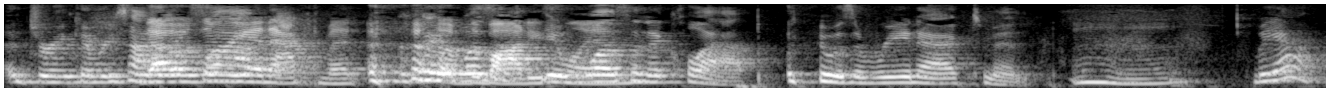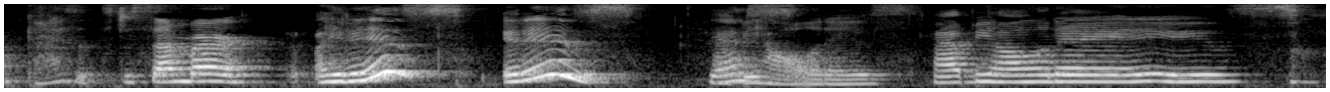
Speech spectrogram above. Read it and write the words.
A drink every time. That I was a reenactment It of the body It wasn't a clap. It was a reenactment. Mm-hmm. But yeah, Guys, it's December. It is. It is. Happy Yes. holidays. Happy holidays.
